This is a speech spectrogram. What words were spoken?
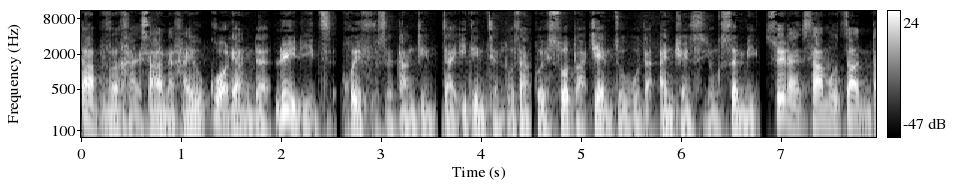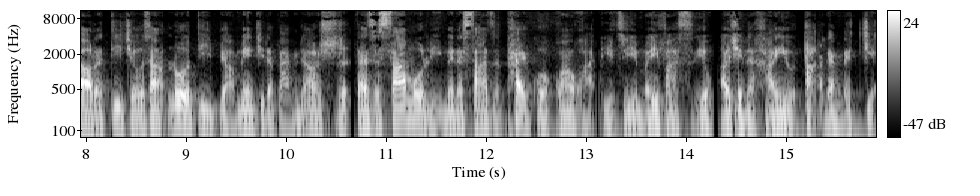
大部分海沙呢含有过量的氯离子，会腐蚀钢筋，在一定程度。上会缩短建筑物的安全使用寿命。虽然沙漠占到了地球上落地表面积的百分之二十，但是沙漠里面的沙子太过光滑，以至于没法使用，而且呢含有大量的碱。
